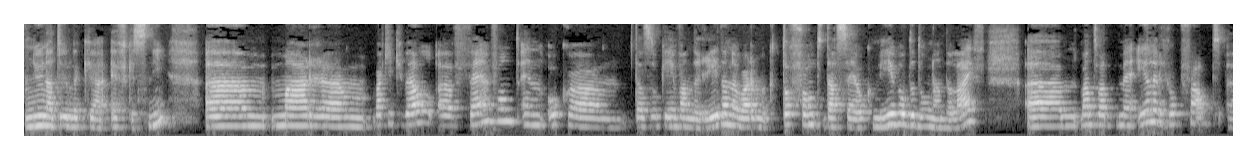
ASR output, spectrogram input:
Nu natuurlijk uh, even niet. Um, maar um, wat ik wel uh, fijn vond, en ook, uh, dat is ook een van de redenen waarom ik tof vond dat zij ook mee wilde doen aan de live. Want wat mij heel erg opvalt, uh,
